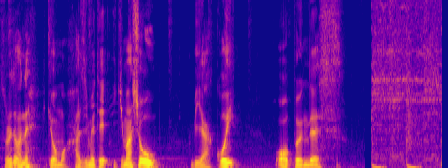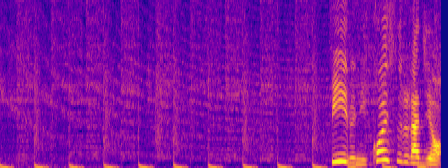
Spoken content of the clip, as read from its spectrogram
それではね、今日も始めていきましょう。ビアコイオープンです。ビールに恋するラジオ。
